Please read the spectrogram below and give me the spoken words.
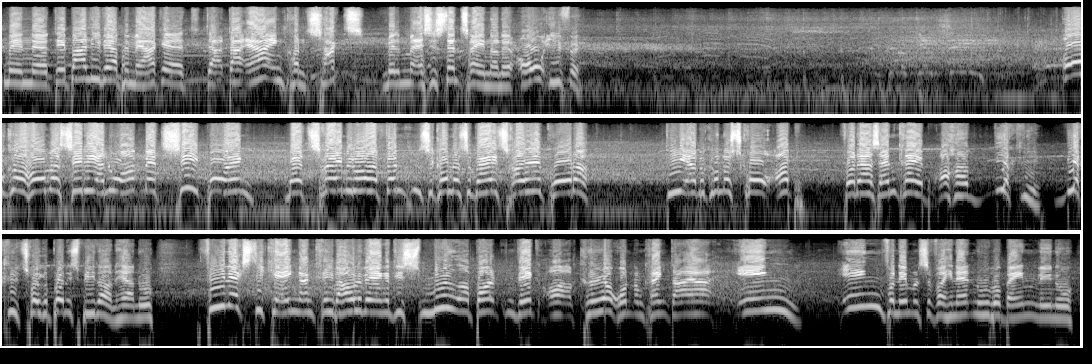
men øh, det er bare lige værd at bemærke, at der, der er en kontakt mellem assistenttrænerne og Ife. Oklahoma City er nu op med 10 point med 3 minutter og 15 sekunder tilbage i tredje kvartal. De er begyndt at skrue op for deres angreb og har virkelig, virkelig trykket bund i speederen her nu. Phoenix, de kan ikke engang gribe afleveringer. De smider bolden væk og kører rundt omkring. Der er ingen, ingen fornemmelse for hinanden ude på banen lige nu.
